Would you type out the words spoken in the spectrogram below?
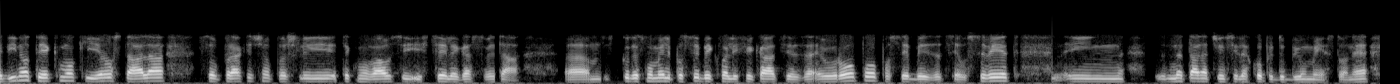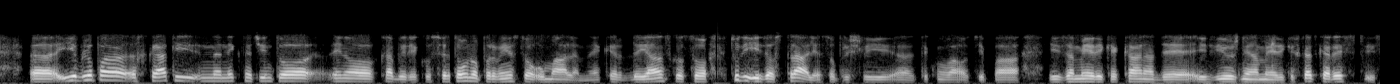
edino tekmo, ki je ostala, so praktično prišli tekmovalci iz celega sveta. Um, tako da smo imeli posebej kvalifikacije za Evropo, posebej za cel svet in na ta način si lahko pridobil mesto. Uh, je bilo pa hkrati na nek način to eno, kaj bi rekel, svetovno prvenstvo v malem, ne? ker dejansko so tudi iz Avstralije so prišli uh, tekmovalci, pa iz Amerike, Kanade, iz Južne Amerike, skratka res iz,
